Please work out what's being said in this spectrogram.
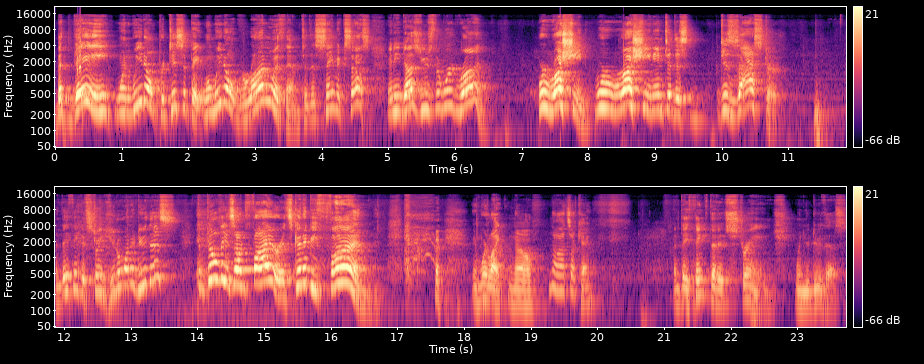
But they, when we don't participate, when we don't run with them to the same excess, and he does use the word run, we're rushing, we're rushing into this disaster. And they think it's strange. You don't want to do this? The building's on fire. It's going to be fun. and we're like, no, no, it's okay and they think that it's strange when you do this.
